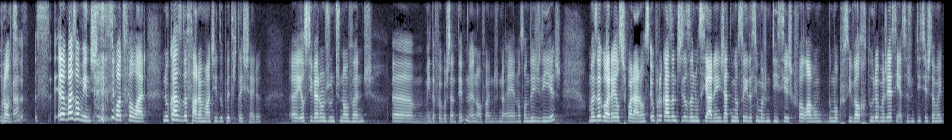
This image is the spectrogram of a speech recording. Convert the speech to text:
Pronto, Delicado? se- é, mais ou menos, que se pode falar. No caso da Sara Machi e do Pedro Teixeira, eh, eles estiveram juntos 9 anos, Ahm, ainda foi bastante tempo, não é? 9 anos não, é, não são 10 dias. Mas agora eles separaram-se. Eu, por acaso, antes deles anunciarem, já tinham saído assim umas notícias que falavam de uma possível ruptura, mas é assim, essas notícias também,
